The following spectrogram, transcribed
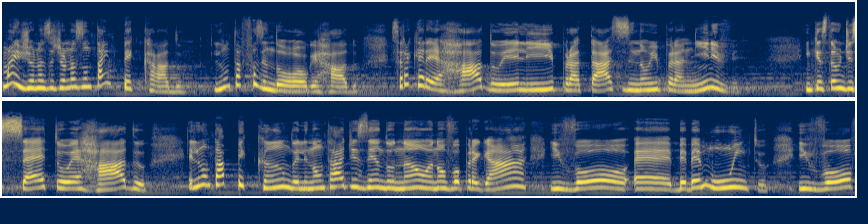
mas Jonas, Jonas não está em pecado. Ele não está fazendo algo errado. Será que era errado ele ir para Tarsis e não ir para Nínive? Em questão de certo ou errado, ele não está pecando, ele não está dizendo, não, eu não vou pregar e vou é, beber muito, e vou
